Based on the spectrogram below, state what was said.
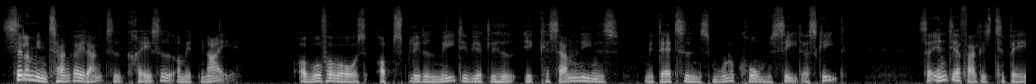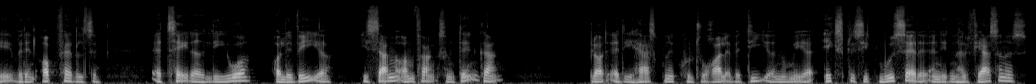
Selvom mine tanker i lang tid kredsede om et nej, og hvorfor vores opsplittede medievirkelighed ikke kan sammenlignes med datidens monokrome set og sket, så endte jeg faktisk tilbage ved den opfattelse, at teateret lever og leverer i samme omfang som dengang, blot er de herskende kulturelle værdier nu mere eksplicit modsatte af 1970'ernes,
